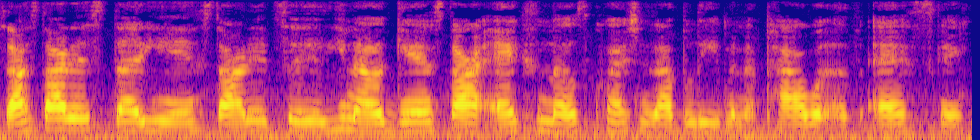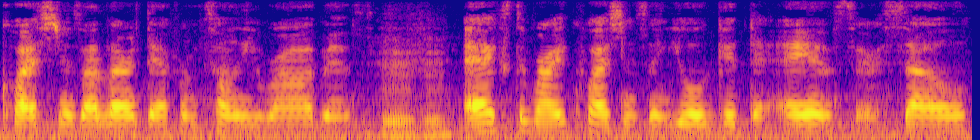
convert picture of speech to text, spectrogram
So i started studying started to you know again start asking those questions. I believe in the power of asking questions. I learned that from tony robbins. Mm-hmm. ask the right questions and you'll get the answer. So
